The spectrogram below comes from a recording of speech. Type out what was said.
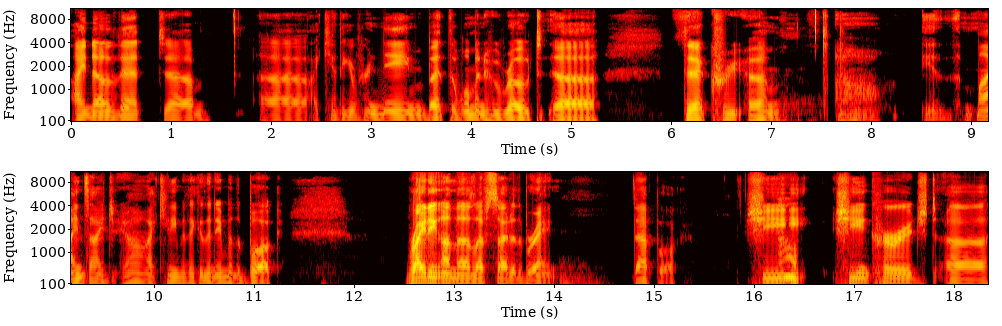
I know that um, uh, I can't think of her name, but the woman who wrote uh, the cre- um, oh, mind's eye. Oh, I can't even think of the name of the book. Writing on the left side of the brain. That book. Oh, She she encouraged uh,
